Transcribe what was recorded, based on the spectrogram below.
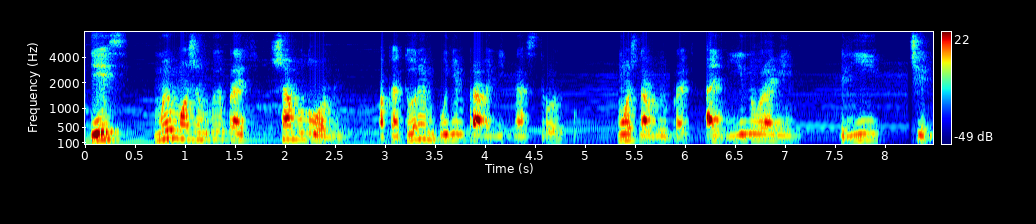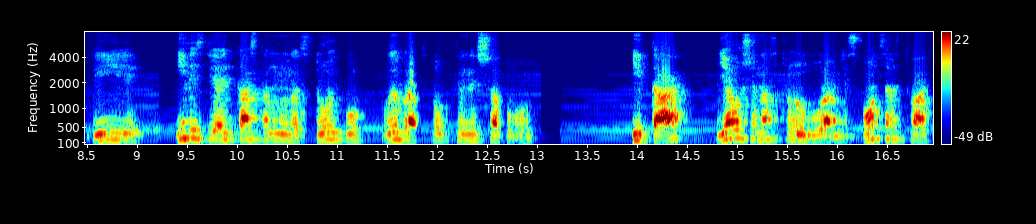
Здесь мы можем выбрать шаблоны, по которым будем проводить настройку. Можно выбрать один уровень, 3, 4 или сделать кастомную настройку, выбрав собственный шаблон. Итак, я уже настроил уровни спонсорства,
